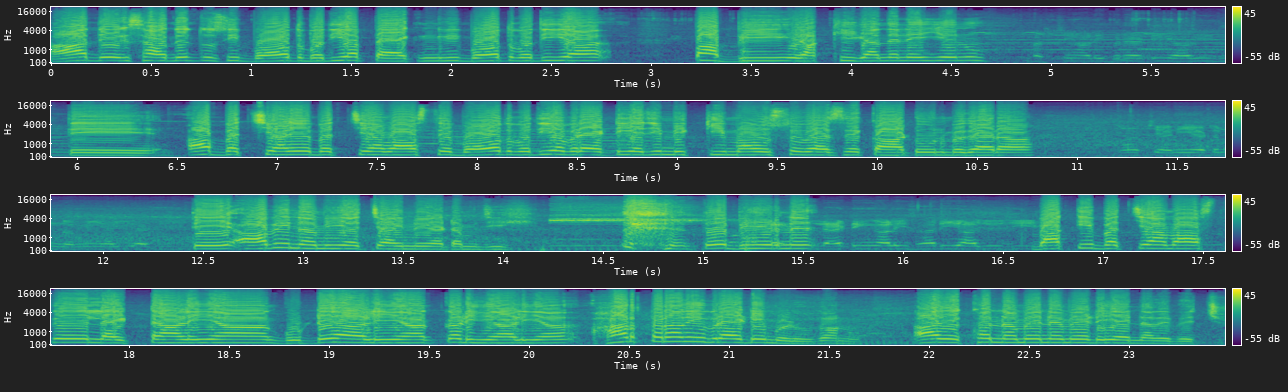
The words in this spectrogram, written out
ਆਹ ਦੇਖ ਸਕਦੇ ਹੋ ਤੁਸੀਂ ਬਹੁਤ ਵਧੀਆ ਪੈਕਿੰਗ ਵੀ ਬਹੁਤ ਵਧੀਆ। ਭਾਬੀ ਰਾਖੀ ਕਹਿੰਦੇ ਨੇ ਜੀ ਇਹਨੂੰ। ਬੱਚਿਆਂ ਵਾਲੀ ਵੈਰਾਈਟੀ ਆ ਗਈ ਜੀ। ਤੇ ਆਹ ਬੱਚਿਆਂ ਵਾਲੇ ਬੱਚਿਆਂ ਵਾਸਤੇ ਬਹੁਤ ਵਧੀਆ ਵੈਰਾਈਟੀ ਹੈ ਜੀ ਮਿੱਕੀ ਮਾਊਸ ਵੈਸੇ ਕਾਰਟੂਨ ਵਗੈਰਾ। ਆ ਚੈਨੀ ਆਈਟਮ ਨਵੀਂ ਆਈ ਆ ਜੀ। ਤੇ ਆ ਵੀ ਨਵੀਂ ਹੈ ਚਾਈਨਾ ਆਈਟਮ ਜੀ। ਤੇ ਵੀਰ ਨੇ ਲਾਈਟਿੰਗ ਵਾਲੀ ਸਾਰੀ ਆਜੂ ਜੀ ਬਾਕੀ ਬੱਚਿਆਂ ਵਾਸਤੇ ਲਾਈਟਾਂ ਵਾਲੀਆਂ ਗੁੱਡੇ ਵਾਲੀਆਂ ਘੜੀਆਂ ਵਾਲੀਆਂ ਹਰ ਤਰ੍ਹਾਂ ਦੀ ਵੈਰਾਈਟੀ ਮਿਲੂ ਤੁਹਾਨੂੰ। ਆਹ ਦੇਖੋ ਨਵੇਂ ਨਵੇਂ ਡਿਜ਼ਾਈਨਾਂ ਦੇ ਵਿੱਚ।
